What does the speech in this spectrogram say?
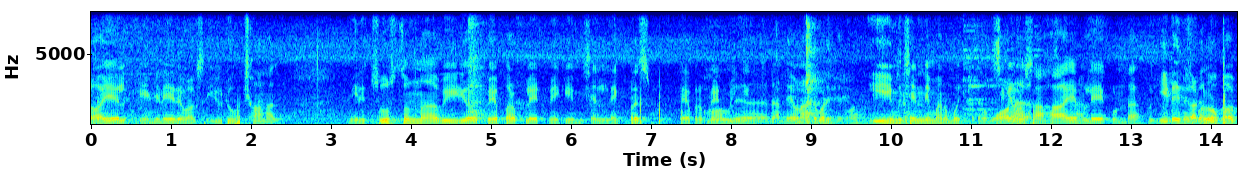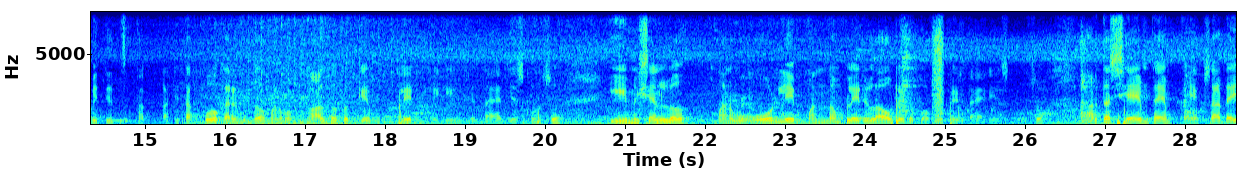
Royal Engineer Works YouTube channel. మీరు చూస్తున్న video paper plate making machine leg press paper plate దాంట్లో ఏమైనా అడ్డుపడిందేమో ఈ మిషన్ని మనము మోటార్. సహాయం లేకుండా హీట్ అయింది స్వల్ప విద్యుత్ అతి తక్కువ కరెంటుతో మనము కాలుతో తొక్కే ప్లేట్ మేకింగ్ మిషన్ తయారు చేసుకోవచ్చు. ఈ మిషన్లో మనము ఓన్లీ మందం ప్లేట్ లావు ప్లేట్ బొబ్బు ప్లేట్ తయారు చేసుకోవచ్చు. At the same time extra die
